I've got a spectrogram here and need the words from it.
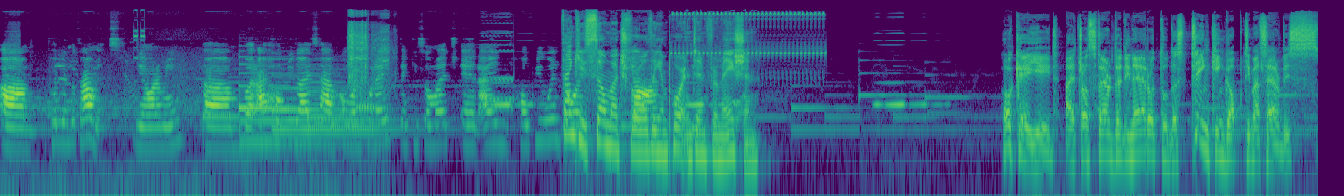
Um, put it in the comments. You know what I mean? Um, but I hope you guys have a wonderful day. Thank you so much. And I hope you enjoy. Thank you so much for all the important information. Okay, Yid, I transfer the dinero to the stinking Optima service.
